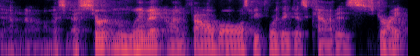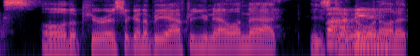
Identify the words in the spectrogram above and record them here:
I don't know, a, a, certain limit on foul balls before they just count as strikes. Oh, the purists are going to be after you now on that. He's well, still I mean, going on it.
